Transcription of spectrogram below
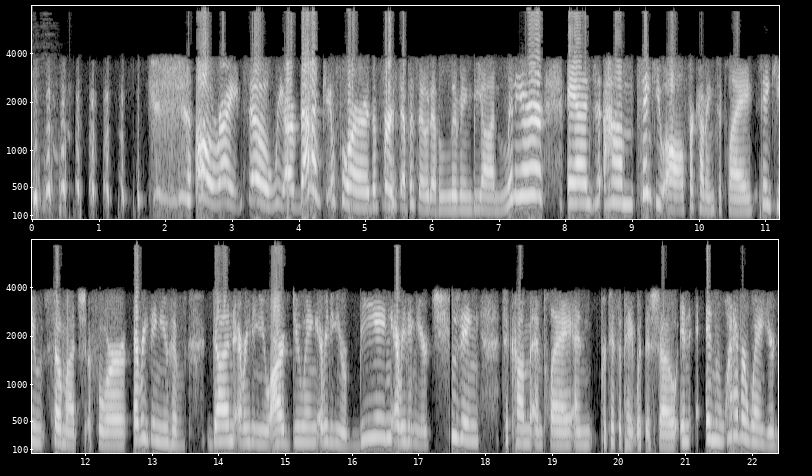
All right, so we are back for the first episode of Living Beyond Linear, and um, thank you all for coming to play. Thank you so much for everything you have done, everything you are doing, everything you're being, everything you're choosing to come and play and participate with this show in in whatever way you're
